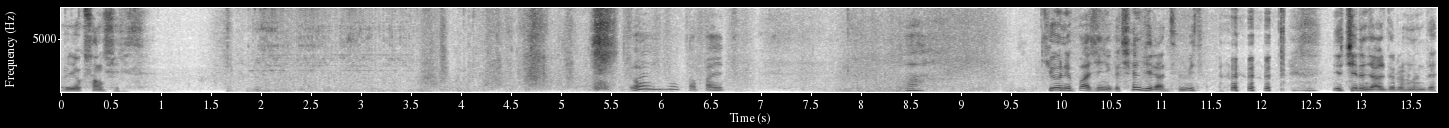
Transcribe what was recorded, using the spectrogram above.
의욕상실이세. 어이구, 가빠이. 아, 기운이 빠지니까 챔질이 안 됩니다. 입질은 잘 들어오는데.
